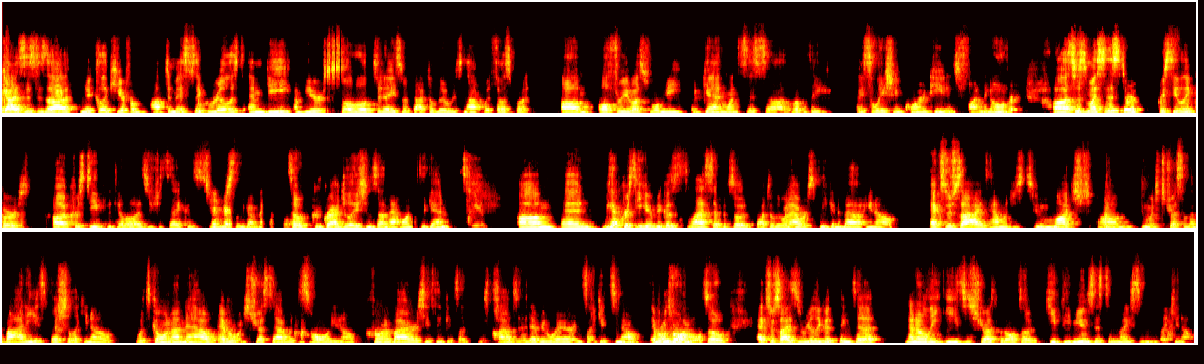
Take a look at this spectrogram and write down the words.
guys, this is uh, Nick here from Optimistic Realist MD. I'm here solo today, so Dr. Lou is not with us, but um, all three of us will meet again once this uh, lovely isolation quarantine is finally over. Uh, so this is my sister, Christy Link, or uh, Christy Patillo, as you should say, because she recently got married. So congratulations on that once again. Um, and we have Christy here because last episode, Dr. Lou and I were speaking about, you know, exercise, how much is too much, um, too much stress on the body, especially like, you know, what's going on now. Everyone's stressed out with this whole, you know, coronavirus. You think it's like there's clouds of it everywhere. And it's like, it's, you know, everyone's vulnerable. So exercise is a really good thing to not only ease the stress, but also keep the immune system nice and like, you know,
